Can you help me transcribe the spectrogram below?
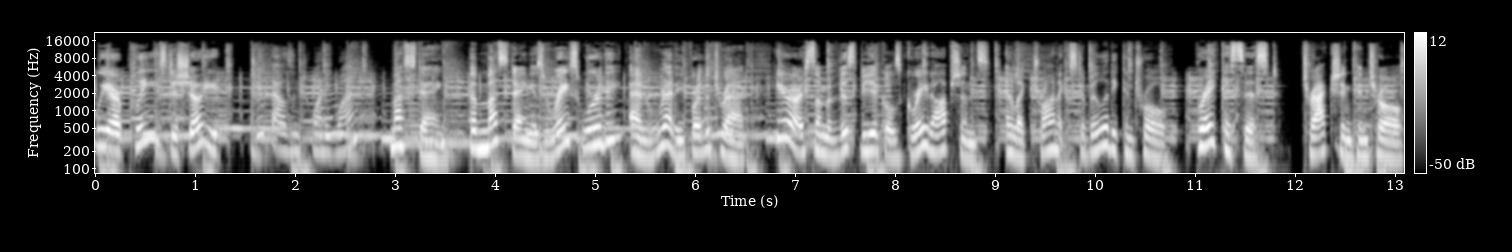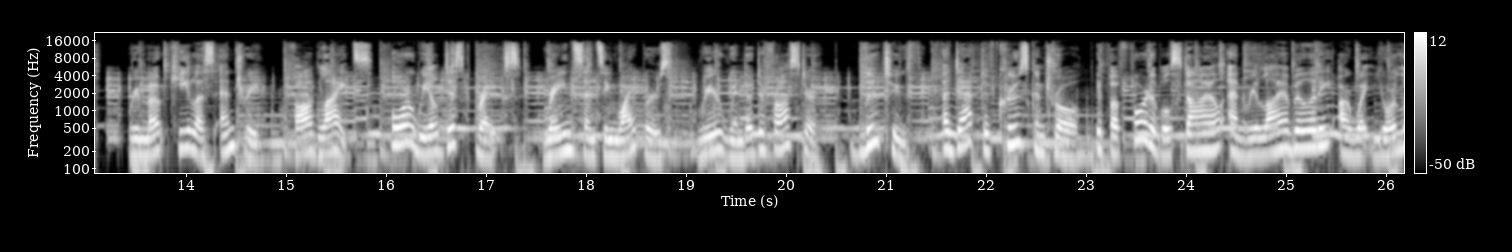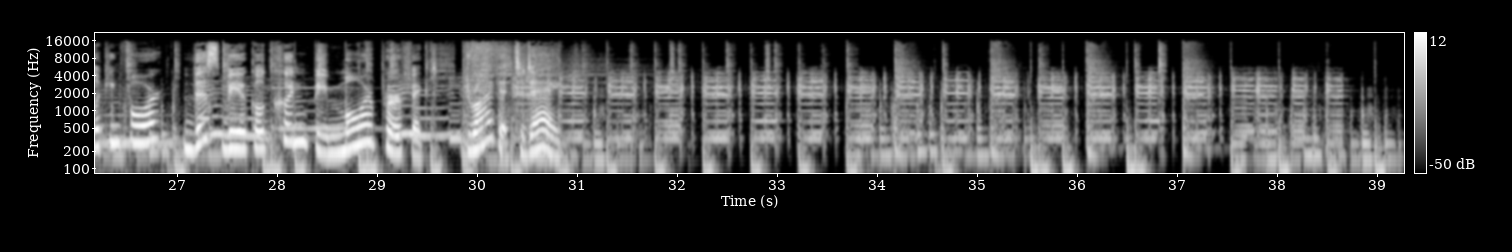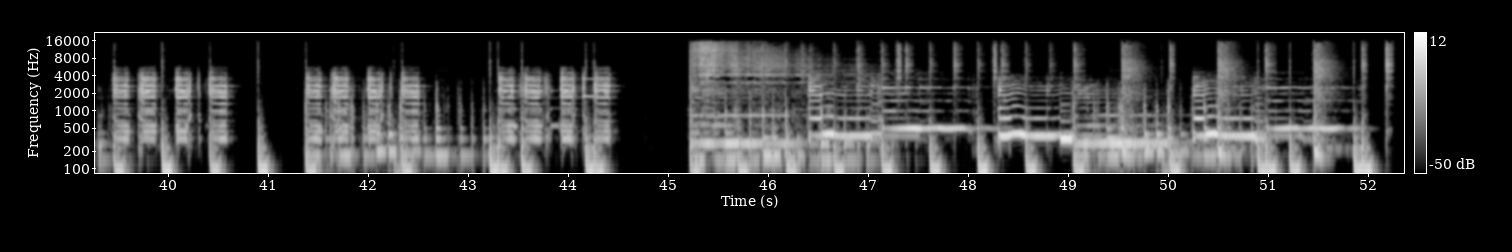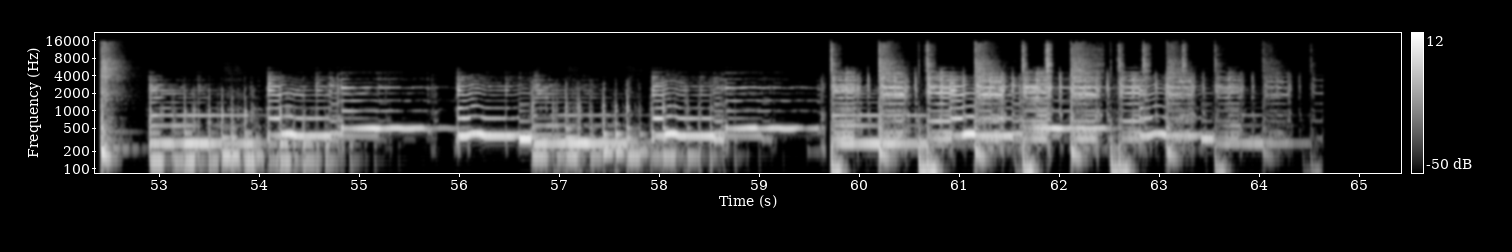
We are pleased to show you 2021 Mustang. The Mustang is race-worthy and ready for the track. Here are some of this vehicle's great options. Electronic stability control, brake assist, traction control, remote keyless entry, fog lights, four-wheel disc brakes, rain sensing wipers, rear window defroster, Bluetooth, adaptive cruise control. If affordable style and reliability are what you're looking for, this vehicle couldn't be more perfect. Drive it today.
